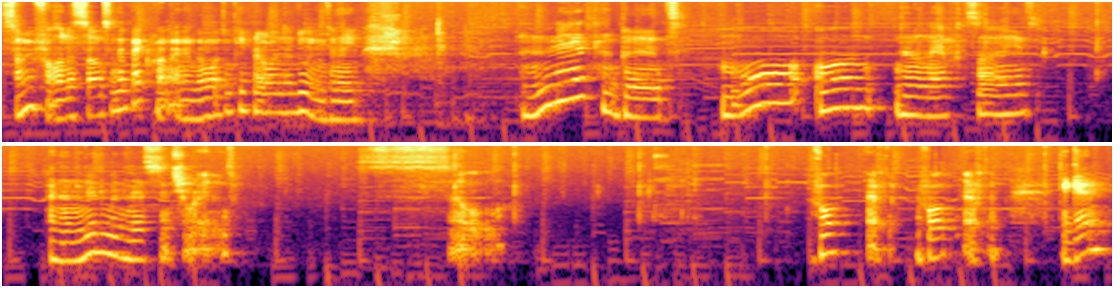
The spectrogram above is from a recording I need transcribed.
Sorry for all the sounds in the background. I don't know what the people are doing today. Little bit more on the left side and a little bit less saturated. Before, after, before, after. Again,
